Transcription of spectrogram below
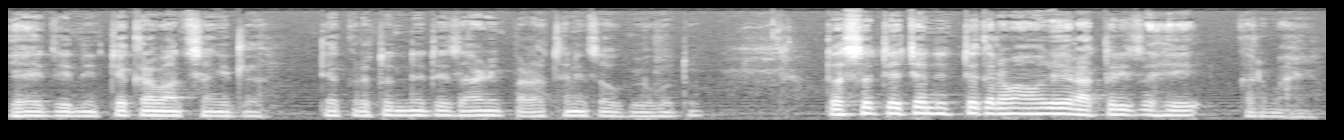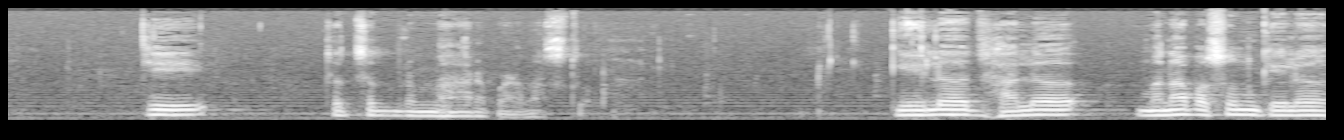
ह्या जे नित्यक्रमात सांगितलं त्या कृतज्ञतेचा आणि प्रार्थनेचा उपयोग होतो. तसं त्याच्या नित्यक्रमामध्ये रात्रीचं हे कर्म आहे. की तत्सत ब्रह्मार्पण असतो केलं झालं मनापासून केलं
